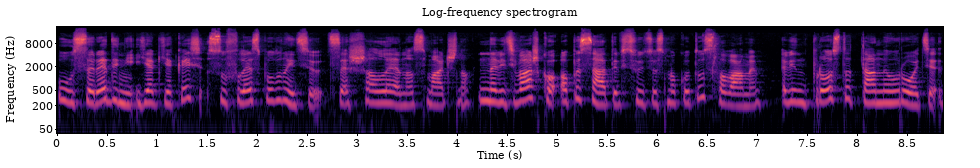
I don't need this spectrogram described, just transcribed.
Усередині як якесь суфле з полуницею. Це шалено смачно. Навіть важко описати всю цю смакоту словами. Він просто тане у роті,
